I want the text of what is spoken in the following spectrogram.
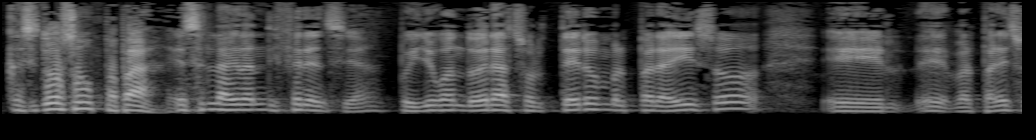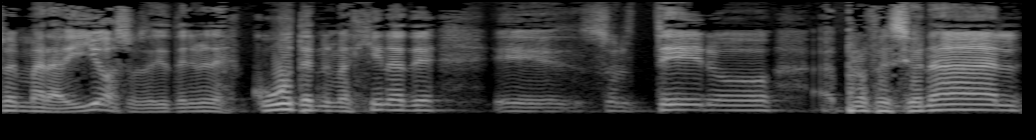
casi todos somos papás, esa es la gran diferencia. Pues yo cuando era soltero en Valparaíso, eh, eh, Valparaíso es maravilloso, o sea, yo tenía un scooter, imagínate, eh, soltero, eh, profesional,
